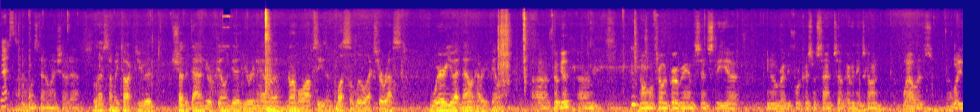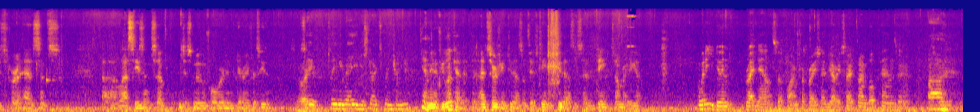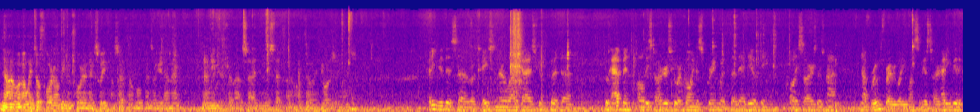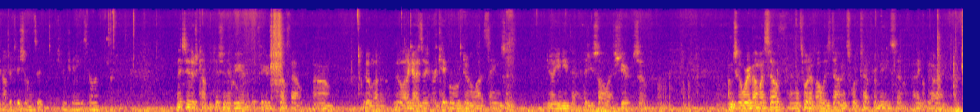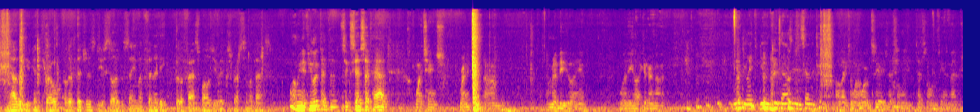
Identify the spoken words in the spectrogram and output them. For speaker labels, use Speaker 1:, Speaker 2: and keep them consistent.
Speaker 1: Next.
Speaker 2: Almost done when I showed up.
Speaker 3: Last time we talked, you had shut it down, you were feeling good, you were gonna have a normal off-season plus a little extra rest. Where are you at now and how are you feeling?
Speaker 2: Uh, I feel good. Um, normal throwing program since the, uh, you know, right before Christmas time, so everything's gone well as always, or as since, uh, last season, so just moving forward and getting ready for the season.
Speaker 3: Or
Speaker 4: So
Speaker 3: are you-
Speaker 4: you, so ready to start spring training?
Speaker 2: Yeah, I mean, if you look at it, I had surgery in two thousand fifteen and two thousand seventeen, so I'm ready to go.
Speaker 5: What are you doing right now so far in preparation? Have you already started throwing bullpens or?
Speaker 2: Uh, no, I'll, I'll wait till Florida. I'll be in Florida next week. I'll start throwing bullpens. I'll get down there. No need to throw outside and this stuff. I don't like throwing indoors anyways.
Speaker 6: How do you do this uh, rotation? There are a lot of guys who could, uh, who have been quality starters who are going to spring with uh, the idea of being quality starters. There's not enough room for everybody who wants to be a starter. How do you view the competition once the spring training gets going?
Speaker 2: They say there's competition every year, it figures itself out. Um, we have a lot of, we have a lot of guys that are capable of doing a lot of things, and, you know, you need that, as you saw last year, so. I'm just gonna worry about myself, and that's what I've always done, it's worked out for me, so I think I'll be all right.
Speaker 3: Now that you can throw other pitches, do you still have the same affinity for the fastballs you've expressed in the past?
Speaker 2: Well, I mean, if you looked at the success I've had, why change, right? Um, I'm gonna be who I am, whether you like it or not.
Speaker 4: What would you like to do in two thousand and seventeen?
Speaker 2: I'd like to win a World Series, that's the only, that's the only thing that matters.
